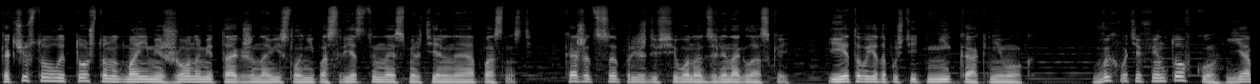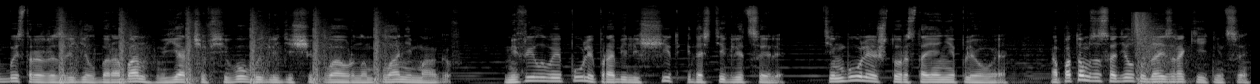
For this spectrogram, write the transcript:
Как чувствовал и то, что над моими женами также нависла непосредственная смертельная опасность кажется, прежде всего над зеленоглазкой, и этого я допустить никак не мог. Выхватив винтовку, я быстро разрядил барабан в ярче всего выглядящих в аурном плане магов. Мифриловые пули пробили щит и достигли цели, тем более, что расстояние плевое, а потом засадил туда из ракетницы,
